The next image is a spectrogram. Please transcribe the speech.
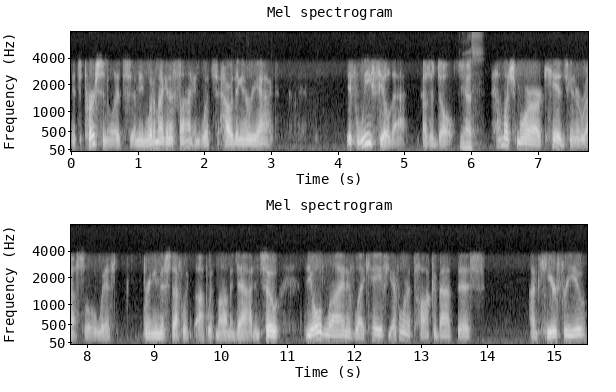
it's personal. It's I mean, what am I going to find? What's how are they going to react? If we feel that as adults, yes, how much more are our kids going to wrestle with bringing this stuff with, up with mom and dad? And so the old line of like, hey, if you ever want to talk about this, I'm here for you.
